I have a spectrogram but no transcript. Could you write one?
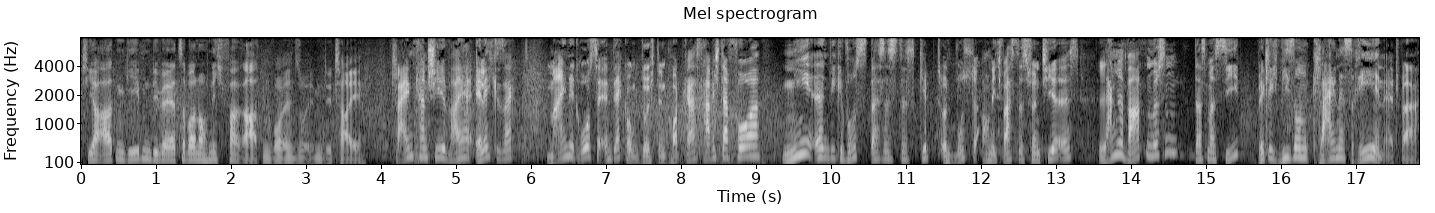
Tierarten geben, die wir jetzt aber noch nicht verraten wollen, so im Detail. Kleinkanschil war ja ehrlich gesagt meine große Entdeckung durch den Podcast. Habe ich davor nie irgendwie gewusst, dass es das gibt und wusste auch nicht, was das für ein Tier ist. Lange warten müssen, dass man es sieht. Wirklich wie so ein kleines Reh in etwa.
